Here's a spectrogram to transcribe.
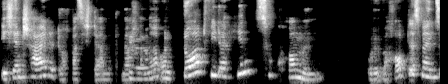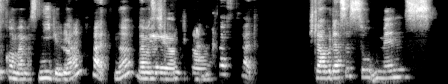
Ich entscheide doch, was ich damit mache. Ja. Ne? Und dort wieder hinzukommen oder überhaupt erstmal hinzukommen, weil man es nie gelernt ja. hat, ne? weil man ja, sich ja, nicht genau. angepasst hat. Ich glaube, das ist so immens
